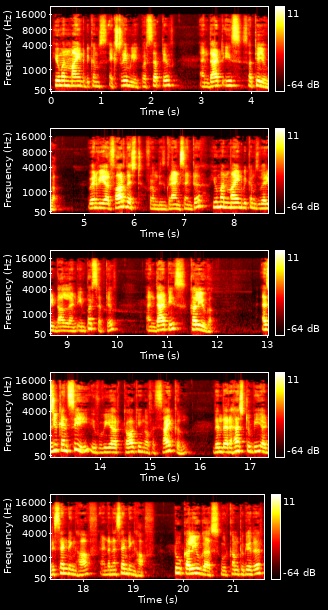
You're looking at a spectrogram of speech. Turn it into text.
human mind becomes extremely perceptive and that is Satya Yuga. When we are farthest from this grand center, human mind becomes very dull and imperceptive, and that is Kali Yuga. As you can see, if we are talking of a cycle, then there has to be a descending half and an ascending half. Two Kali Yugas would come together,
